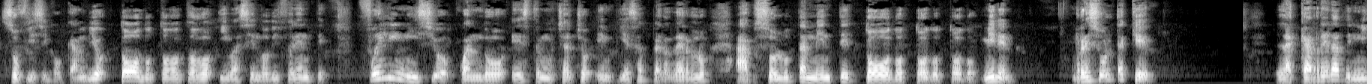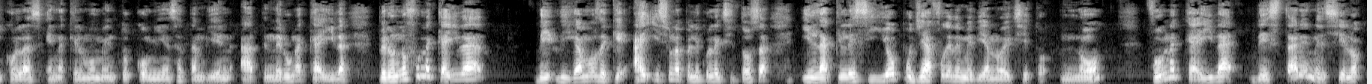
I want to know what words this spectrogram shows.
su físico cambió, todo, todo, todo iba siendo diferente. Fue el inicio cuando este muchacho empieza a perderlo absolutamente todo, todo, todo. Miren, resulta que la carrera de Nicolás en aquel momento comienza también a tener una caída, pero no fue una caída digamos, de que, ay, hizo una película exitosa y la que le siguió, pues ya fue de mediano éxito. No, fue una caída de estar en el cielo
